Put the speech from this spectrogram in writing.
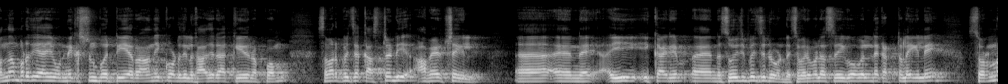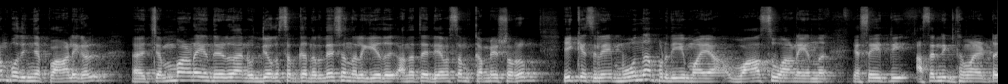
ഒന്നാം പ്രതിയായ ഉണ്ണികൃഷ്ണൻ പോറ്റിയെ റാന്നി കോടതിയിൽ ഹാജരാക്കിയതിനൊപ്പം സമർപ്പിച്ച കസ്റ്റഡി അപേക്ഷയിൽ എന്നെ ഈ ഇക്കാര്യം സൂചിപ്പിച്ചിട്ടുണ്ട്. ശബരിമല ശ്രീകോവിലിന്റെ കട്ടളയിലെ സ്വർണം പൊതിഞ്ഞ പാളികൾ ചെമ്പാണ് എന്ന് എഴുതാൻ ഉദ്യോഗസ്ഥർക്ക് നിർദ്ദേശം നൽകിയത് അന്നത്തെ ദേവസ്വം കമ്മീഷണറും ഈ കേസിലെ മൂന്നാം പ്രതിയുമായ വാസുവാണ് എന്ന് എസ് ഐ ടി അസന്നിഗ്ധമായിട്ട്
